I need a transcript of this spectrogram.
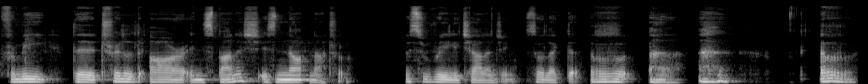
For me, the trilled R in Spanish is not natural. It's really challenging. So, like the r, uh, r,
